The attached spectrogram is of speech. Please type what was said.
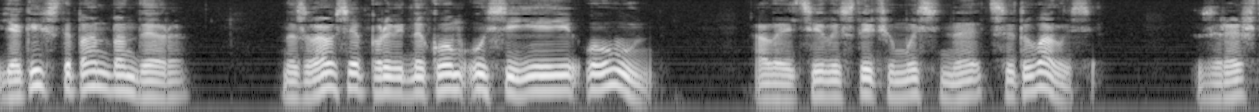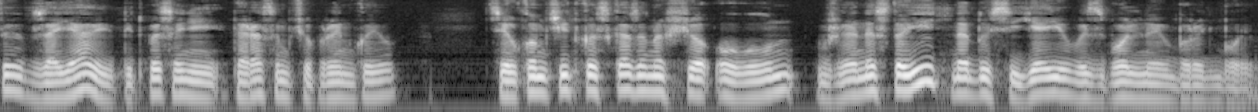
в яких Степан Бандера назвався провідником усієї ОУН, але ці листи чомусь не цитувалися. Зрештою, в заяві, підписаній Тарасом Чупринкою, Цілком чітко сказано, що ОУН вже не стоїть над усією визвольною боротьбою.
